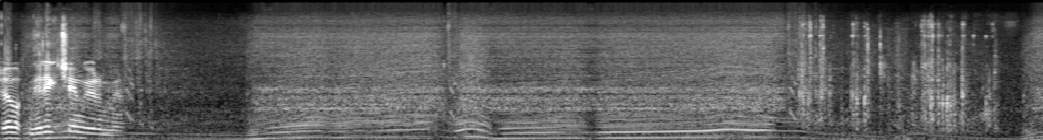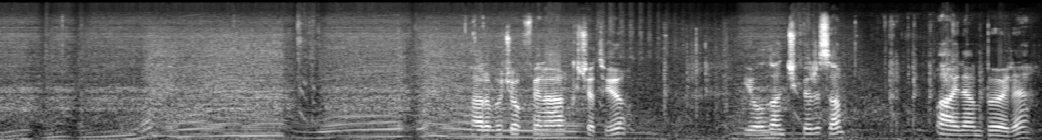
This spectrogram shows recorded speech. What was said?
Şuraya bak nereye gideceğim görünmüyor. Araba çok fena kıç atıyor. Yoldan çıkarırsam aynen böyle.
